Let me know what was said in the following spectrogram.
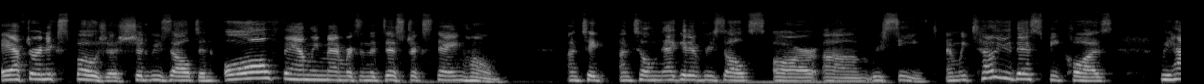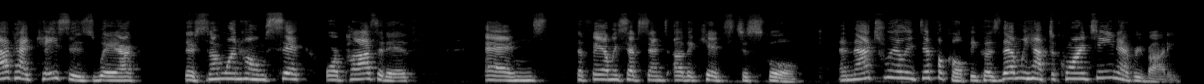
after an exposure should result in all family members in the district staying home until, until negative results are um, received. And we tell you this because we have had cases where there's someone home sick or positive and the families have sent other kids to school. And that's really difficult because then we have to quarantine everybody.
